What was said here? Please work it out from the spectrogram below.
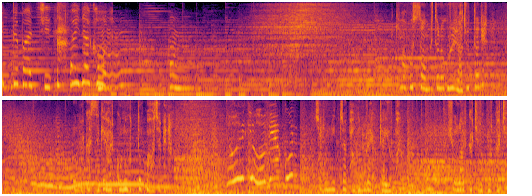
দেখতে পাচ্ছি। ওই দেখো। কি অবস্থা অমৃতনগরের রাজউদ্যানের? ওনার কাছ থেকে আর কোনো উত্তর পাওয়া যাবে না। তাহলে কি হবে এখন? চিরনিদ্রা ভাঙানোর একটাই উপায়। সোনার কাঠির উপর কাঠি।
